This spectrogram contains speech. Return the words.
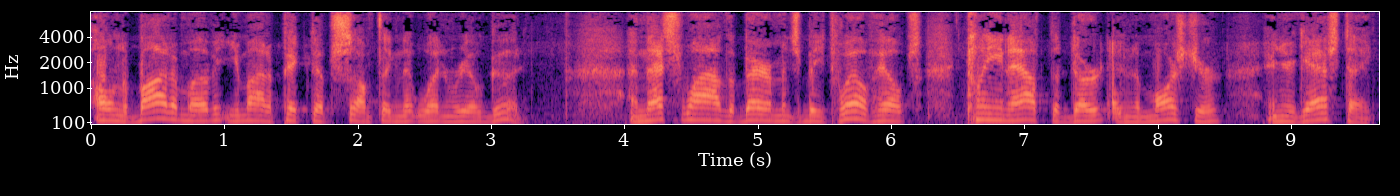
on the bottom of it, you might have picked up something that wasn't real good. And that's why the Berryman's B12 helps clean out the dirt and the moisture in your gas tank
